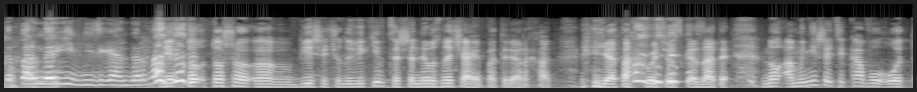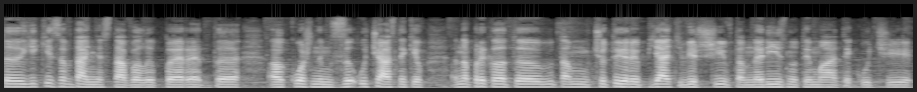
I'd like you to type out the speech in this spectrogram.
Тепер нерівність гендерна. Ні, то, то, що е, більше чоловіків, це ще не означає патріархат. Я так хочу сказати. Ну а мені ще цікаво, от е, які завдання ставили перед е, е, кожним з учасників. Наприклад, е, там 4-5 віршів там на різну тематику, чи,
